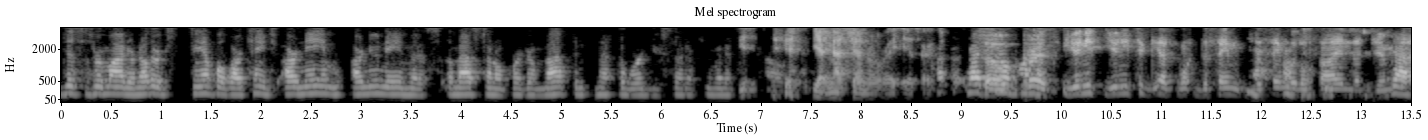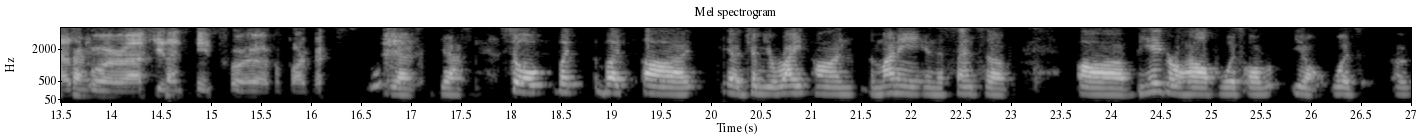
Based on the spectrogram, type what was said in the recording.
just as a reminder, another example of our change, our name, our new name is a Mass General Brigham, not the not the word you said a few minutes ago. Yeah, yeah Mass General, right? Yeah, sorry. Uh, so, General Chris, you need you need to get one, the same the same little sign that Jim yeah, has right. for uh, C19 for uh, for partners. Yes, yes. So, but but uh, yeah, Jim, you're right on the money in the sense of uh, behavioral health was all you know was of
